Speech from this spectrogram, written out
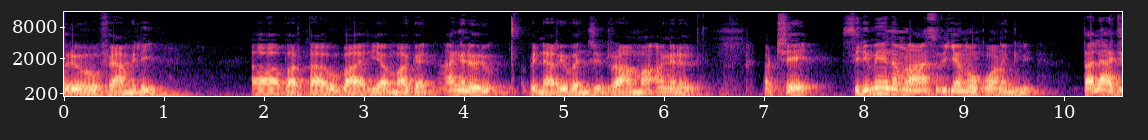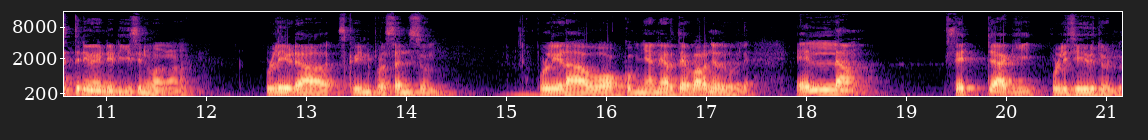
ഒരു ഫാമിലി ഭർത്താവ് ഭാര്യ മകൻ അങ്ങനെ ഒരു പിന്നെ റിവഞ്ച് ഡ്രാമ അങ്ങനെ ഒരു. പക്ഷേ സിനിമയെ നമ്മൾ ആസ്വദിക്കാൻ നോക്കുവാണെങ്കിൽ തല അജിത്തിന് വേണ്ടിയിട്ട് ഈ സിനിമ കാണാം പുള്ളിയുടെ ആ സ്ക്രീൻ പ്രസൻസും പുള്ളിയുടെ ആ വോക്കും ഞാൻ നേരത്തെ പറഞ്ഞതുപോലെ എല്ലാം സെറ്റാക്കി പുള്ളി ചെയ്തിട്ടുണ്ട്.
